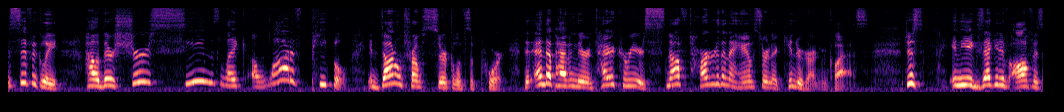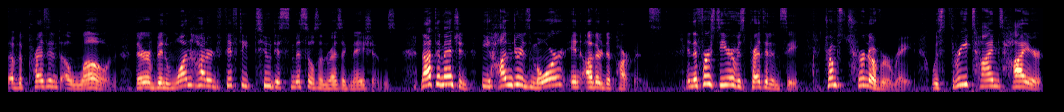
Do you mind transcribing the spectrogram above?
Specifically, how there sure seems like a lot of people in Donald Trump's circle of support that end up having their entire careers snuffed harder than a hamster in a kindergarten class. Just in the executive office of the president alone, there have been 152 dismissals and resignations, not to mention the hundreds more in other departments. In the first year of his presidency, Trump's turnover rate was three times higher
